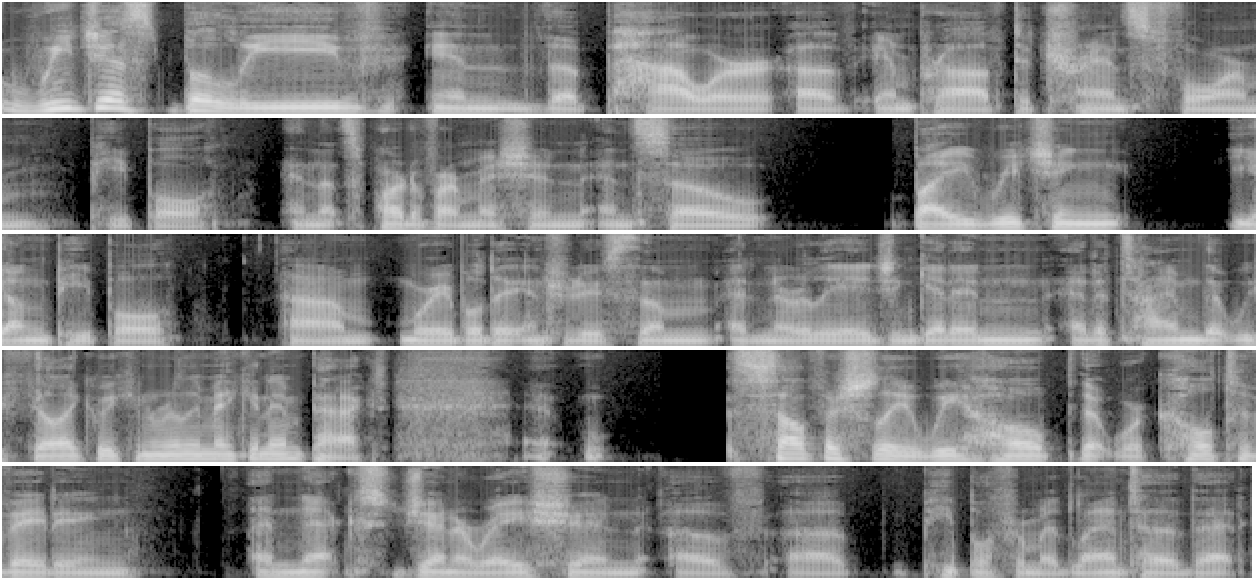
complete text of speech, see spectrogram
we just believe in the power of improv to transform people, and that's part of our mission. And so, by reaching young people, um, we're able to introduce them at an early age and get in at a time that we feel like we can really make an impact. Selfishly, we hope that we're cultivating a next generation of uh, people from Atlanta that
